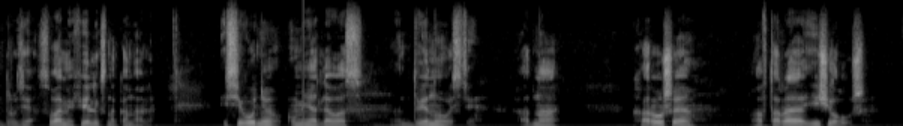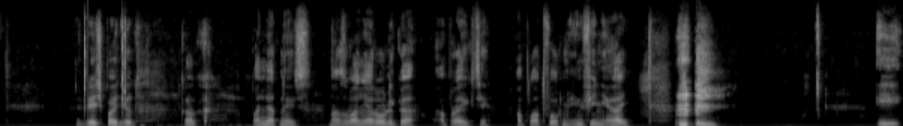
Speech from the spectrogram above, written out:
друзья! С вами Феликс на канале. И сегодня у меня для вас две новости. Одна хорошая, а вторая еще лучше. Речь пойдет, как понятно из названия ролика, о проекте, о платформе InfiniEye. И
